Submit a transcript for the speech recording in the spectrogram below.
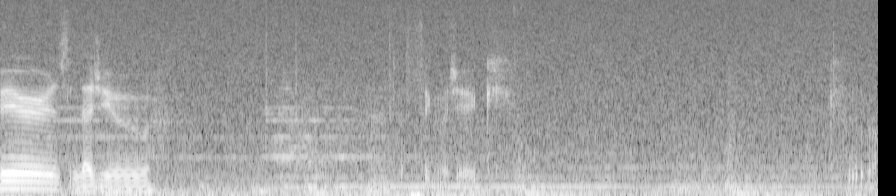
Spears, Legio, and. Cool.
